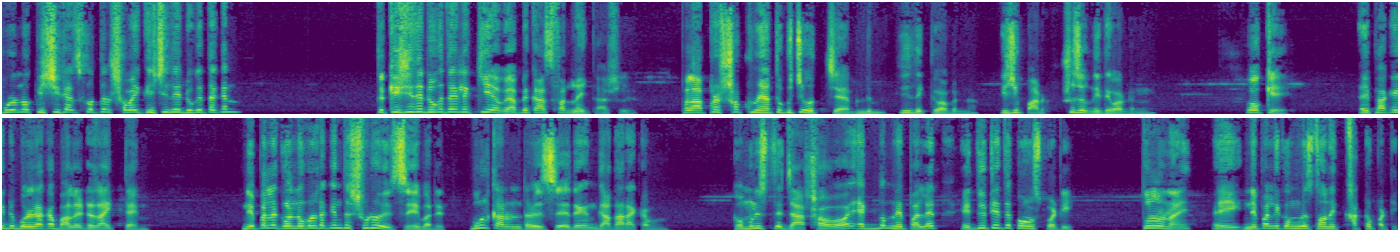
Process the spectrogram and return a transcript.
পুরনো কৃষি কাজ করতেন, সবাই কৃষিতে ঢুকে থাকেন। তো কৃষিতে ঢুকে থাকলে কি হবে? আপনি কাজ পান নাই তো আসলে। ফলে আপনার স্বপ্ন এত কিছু হচ্ছে, আপনি কিছু দেখতে পাবেন না। কিছু পার সুযোগ নিতে পারবেন না। ওকে, এই ফাঁকে একটু বলে রাখা ভালো, এটা রাইট টাইম নেপালের গণ্ডগোলটা কিন্তু শুরু হয়েছে এবারে। মূল কারণটা হয়েছে, দেখেন গাধারা কেমন। কমিউনিস্টদের যা সহ হয়, একদম নেপালের এই দুইটাতে কমিউনিস্ট পার্টি। তুলনায় এই নেপালি কংগ্রেস তো অনেক খাটো পার্টি।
